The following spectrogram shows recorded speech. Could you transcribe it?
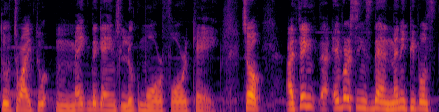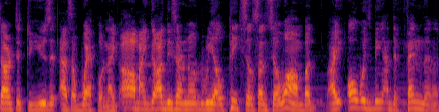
to try to make the games look more 4K. So, I think ever since then, many people started to use it as a weapon, like, oh my god, these are not real pixels and so on. But I always been a defender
